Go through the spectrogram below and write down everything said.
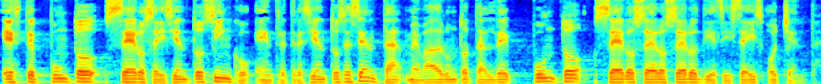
este punto 0.605 entre 360, me va a dar un total de .0001680.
